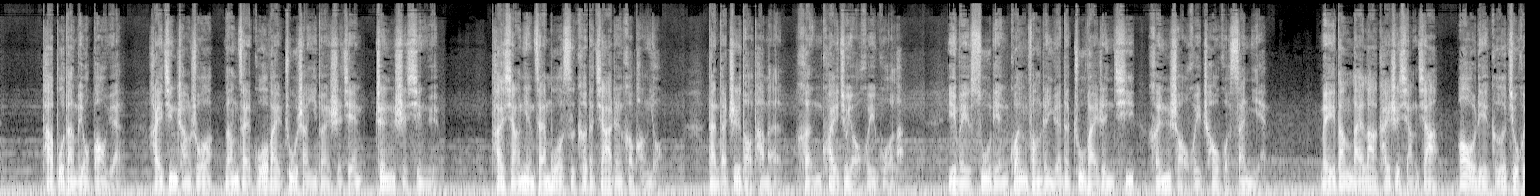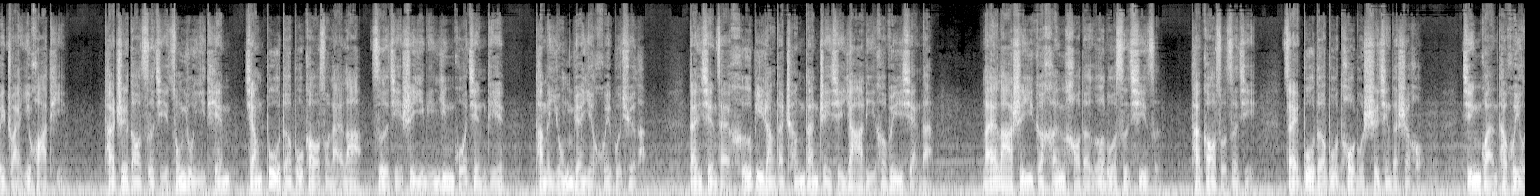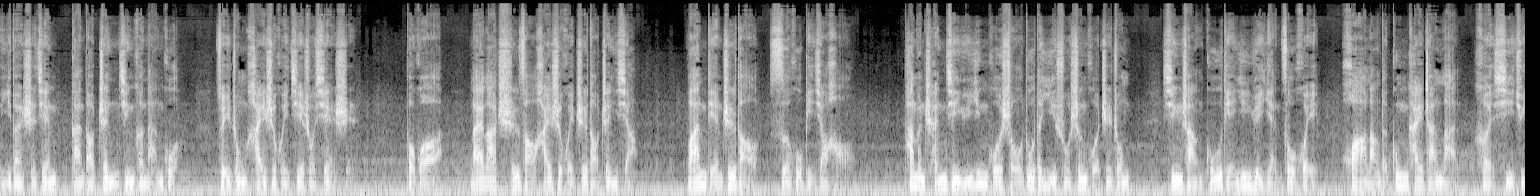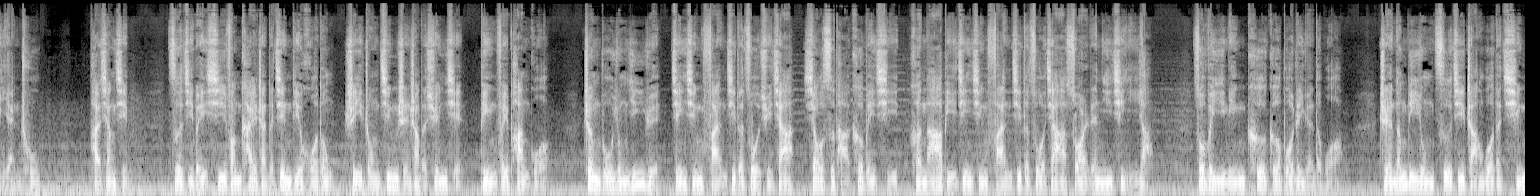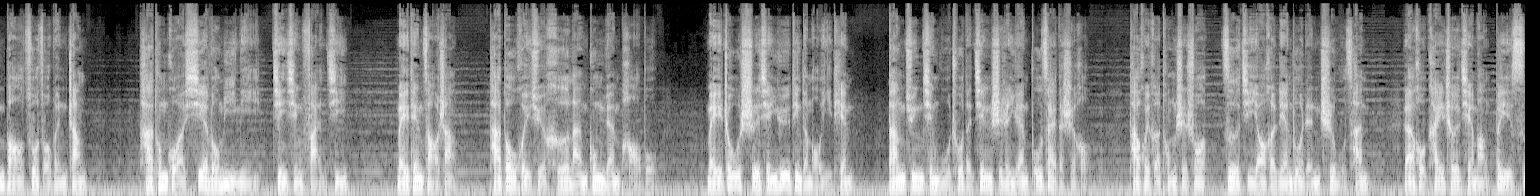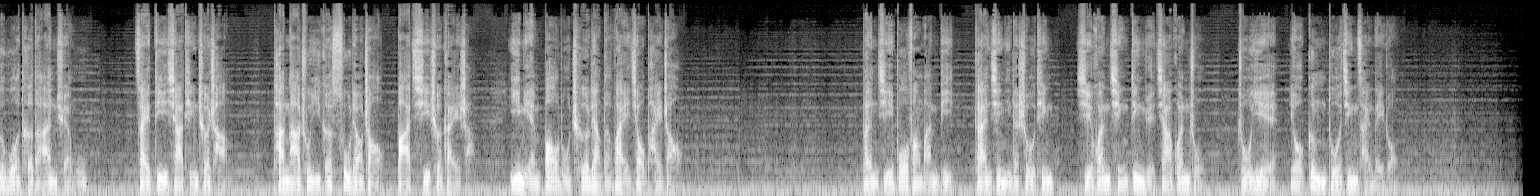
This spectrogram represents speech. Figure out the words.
她不但没有抱怨，还经常说能在国外住上一段时间真是幸运。她想念在莫斯科的家人和朋友，但她知道他们很快就要回国了，因为苏联官方人员的驻外任期很少会超过三年。每当莱拉开始想家，奥列格就会转移话题。他知道自己总有一天将不得不告诉莱拉自己是一名英国间谍。他们永远也回不去了，但现在何必让他承担这些压力和危险呢？莱拉是一个很好的俄罗斯妻子，他告诉自己，在不得不透露实情的时候，尽管他会有一段时间感到震惊和难过，最终还是会接受现实。不过，莱拉迟早还是会知道真相，晚点知道似乎比较好。他们沉浸于英国首都的艺术生活之中，欣赏古典音乐演奏会、画廊的公开展览和戏剧演出。他相信，自己为西方开展的间谍活动是一种精神上的宣泄，并非叛国。正如用音乐进行反击的作曲家肖斯塔科维奇和拿笔进行反击的作家索尔仁尼琴一样。作为一名克格勃人员的我，只能利用自己掌握的情报做做文章。他通过泄露秘密进行反击。每天早上，他都会去荷兰公园跑步。每周事先约定的某一天，当军情五处的监视人员不在的时候，他会和同事说自己要和联络人吃午餐，然后开车前往贝斯沃特的安全屋。在地下停车场，他拿出一个塑料罩，把汽车盖上。以免暴露车辆的外交牌照。本集播放完毕，感谢您的收听，喜欢请订阅加关注，主页有更多精彩内容。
